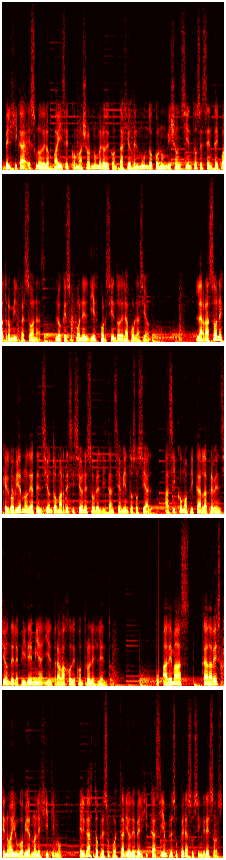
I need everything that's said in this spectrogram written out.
Bélgica es uno de los países con mayor número de contagios del mundo con 1.164.000 personas, lo que supone el 10% de la población. La razón es que el gobierno de atención tomar decisiones sobre el distanciamiento social, así como aplicar la prevención de la epidemia y el trabajo de control es lento. Además, cada vez que no hay un gobierno legítimo, el gasto presupuestario de Bélgica siempre supera sus ingresos,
